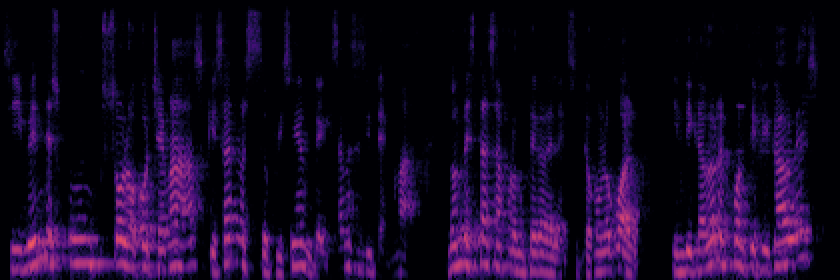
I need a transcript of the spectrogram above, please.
si vendes un solo coche más, quizás no es suficiente, quizás necesites más. ¿Dónde está esa frontera del éxito? Con lo cual, indicadores cuantificables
